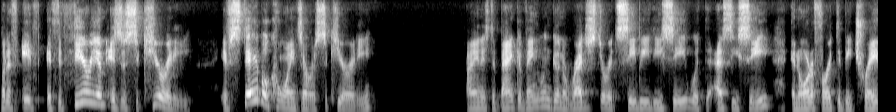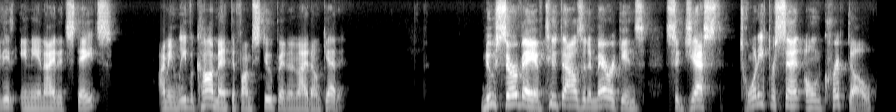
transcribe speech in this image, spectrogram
But if, if, if Ethereum is a security, if stablecoins are a security, I mean, is the Bank of England going to register its CBDC with the SEC in order for it to be traded in the United States? I mean, leave a comment if I'm stupid and I don't get it. New survey of 2,000 Americans suggests 20% own crypto,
